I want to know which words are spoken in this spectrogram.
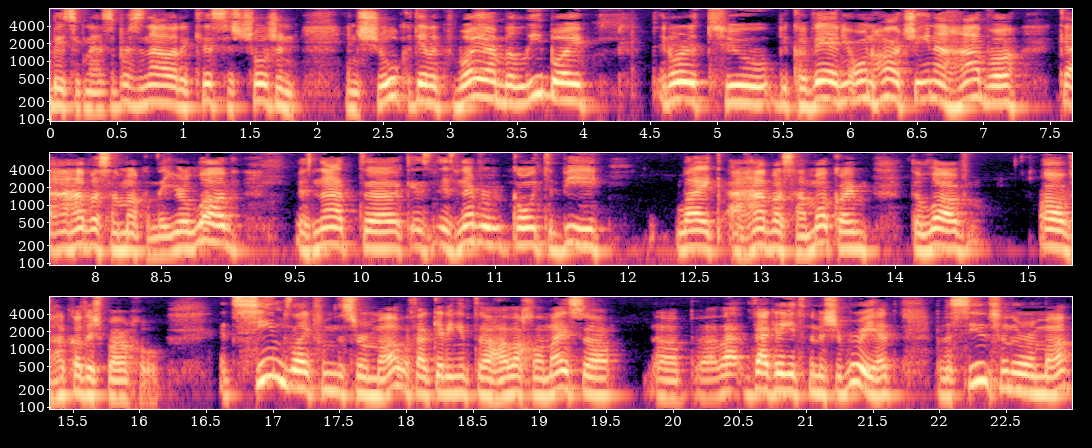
basicness. The person is not allowed to kiss his children in shul. In order to be in your own heart, hava that your love is not uh, is, is never going to be like ahavas hamakim, the love of Hakadosh Baruch Hu. It seems like from this Ramah, without getting into halacha lemaisa, uh, without getting into the Mishabur yet, but it seems from the Ramah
